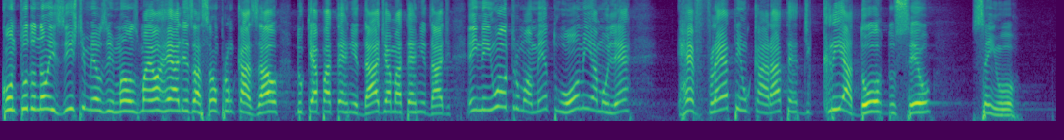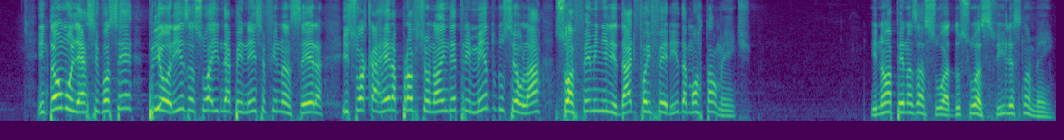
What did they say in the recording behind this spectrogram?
Contudo, não existe, meus irmãos, maior realização para um casal do que a paternidade e a maternidade. Em nenhum outro momento o homem e a mulher refletem o caráter de criador do seu Senhor. Então, mulher, se você prioriza sua independência financeira e sua carreira profissional em detrimento do seu lar, sua feminilidade foi ferida mortalmente. E não apenas a sua, a das suas filhas também.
